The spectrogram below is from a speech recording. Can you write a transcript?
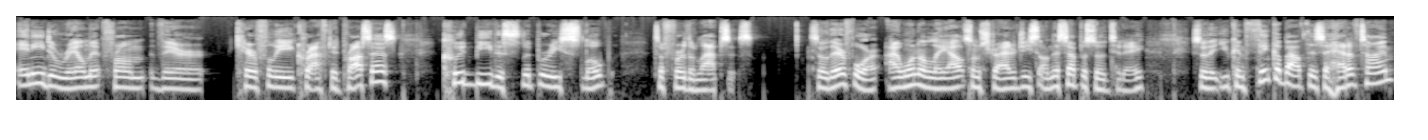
any derailment from their carefully crafted process could be the slippery slope to further lapses. So, therefore, I want to lay out some strategies on this episode today so that you can think about this ahead of time.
